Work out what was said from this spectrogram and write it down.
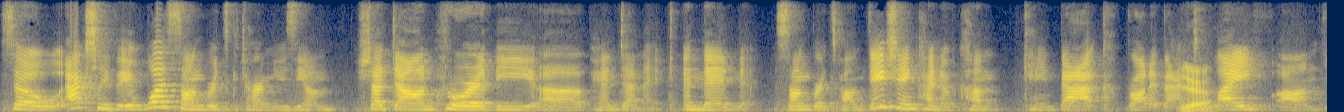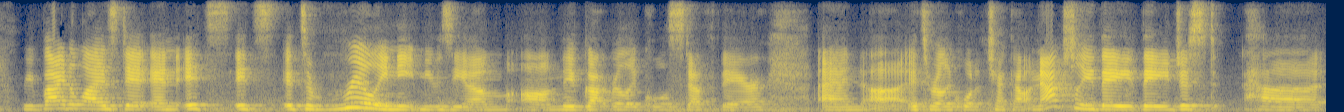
So actually, it was Songbirds Guitar Museum shut down for the uh, pandemic, and then Songbirds Foundation kind of come came back, brought it back Yeah. to life, um, revitalized it, and it's it's it's a really neat museum. Um, they've got really cool stuff there, and uh, it's really cool to check out. And actually, they they just ha-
